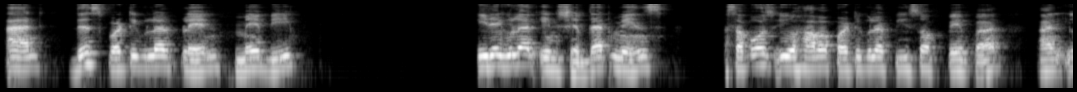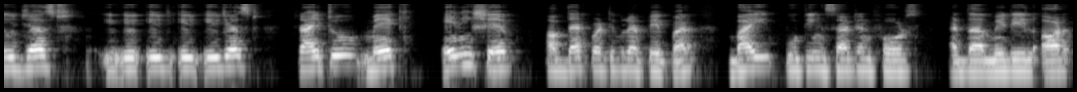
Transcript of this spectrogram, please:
and this particular plane may be irregular in shape. That means suppose you have a particular piece of paper and you just you, you, you, you, you just try to make any shape of that particular paper by putting certain force at the middle or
